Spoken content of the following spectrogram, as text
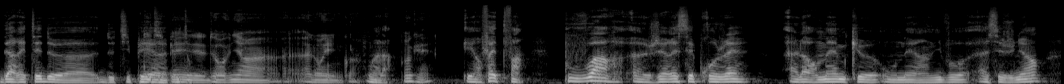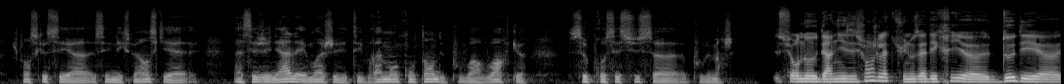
d'arrêter de, euh, de, typer. De, typer de revenir à, l'origine, quoi. Voilà. Ok. Et en fait, enfin, pouvoir gérer ces projets alors même qu'on est à un niveau assez junior, je pense que c'est une expérience qui est assez génial. Et moi, j'ai été vraiment content de pouvoir voir que ce processus euh, pouvait marcher. Sur nos derniers échanges, là, tu nous as décrit euh, deux des, euh,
